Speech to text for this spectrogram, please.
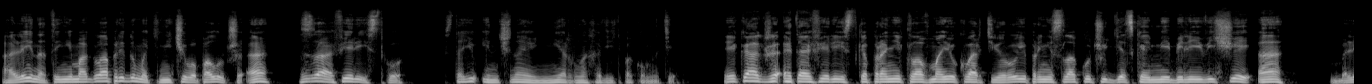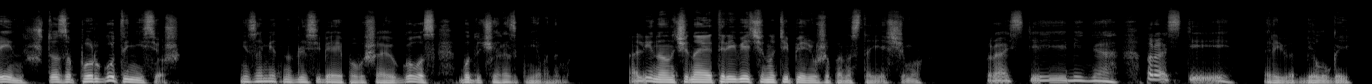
Алина, ты не могла придумать ничего получше, а? За аферистку!» Встаю и начинаю нервно ходить по комнате. «И как же эта аферистка проникла в мою квартиру и принесла кучу детской мебели и вещей, а? Блин, что за пургу ты несешь?» Незаметно для себя я повышаю голос, будучи разгневанным. Алина начинает реветь, но теперь уже по-настоящему. «Прости меня, прости!» — ревет белугой.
